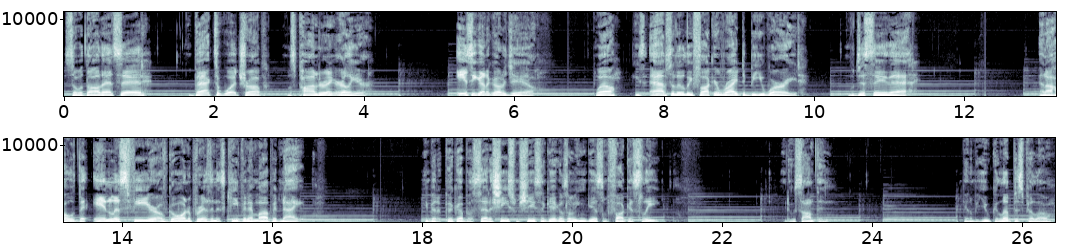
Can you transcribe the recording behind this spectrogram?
So, with all that said, back to what Trump was pondering earlier. Is he gonna go to jail? Well, he's absolutely fucking right to be worried. We'll just say that. And I hope the endless fear of going to prison is keeping him up at night. He better pick up a set of sheets from Sheets and Giggles so he can get some fucking sleep. Do something. Get him a eucalyptus pillow.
